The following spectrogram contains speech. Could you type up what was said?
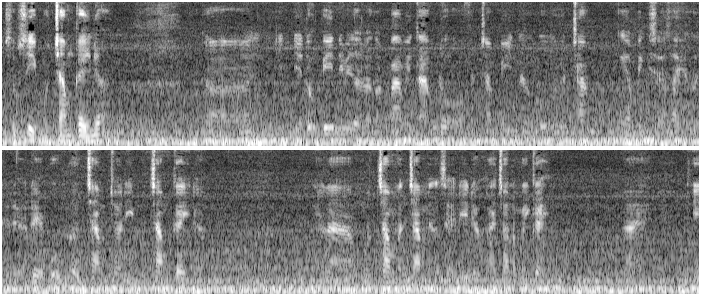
uh, sắp xỉ 100 cây nữa. Uh, nhiệt độ pin thì bây giờ là còn 38 độ. Phần trăm pin là 40 phần trăm. Nghe mình sẽ dành để 40 phần trăm cho đi 100 cây nữa. Nghĩa là 100 phần trăm sẽ đi được 250 cây. Đấy. thì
